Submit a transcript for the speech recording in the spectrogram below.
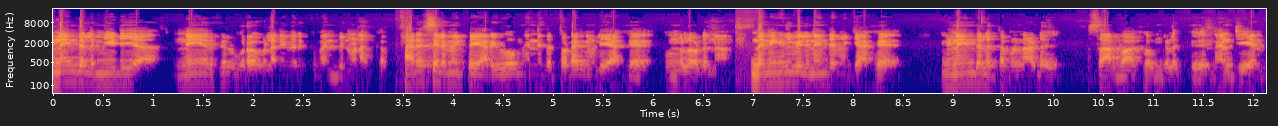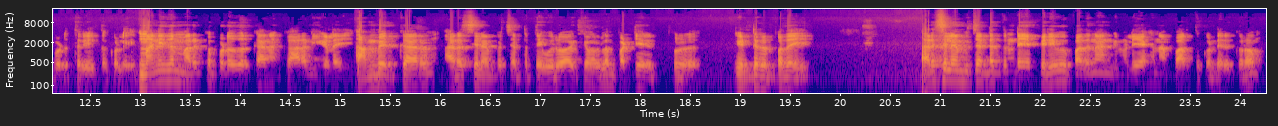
இணைந்தள மீடியா நேயர்கள் உறவுகள் அனைவருக்கும் அன்பின் வணக்கம். அரசியலமைப்பை அறிவோம் என்ற தொடரின் வழியாக உங்களோடு நான். இந்த நிகழ்வில் இணைந்தமைக்காக இணைந்தள தமிழ்நாடு சார்பாக உங்களுக்கு நன்றி அன்போடு தெரிவித்துக் கொள்கிறேன். மனிதம் மறுக்கப்படுவதற்கான காரணிகளை அம்பேத்கரும் அரசியலமைப்பு சட்டத்தை உருவாக்கியவர்களும் பட்டியலிட்டு இட்டிருப்பதை அரசியலமைப்பு சட்டத்தினுடைய பிரிவு பதினான்கின் வழியாக நாம் பார்த்து கொண்டிருக்கிறோம்.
